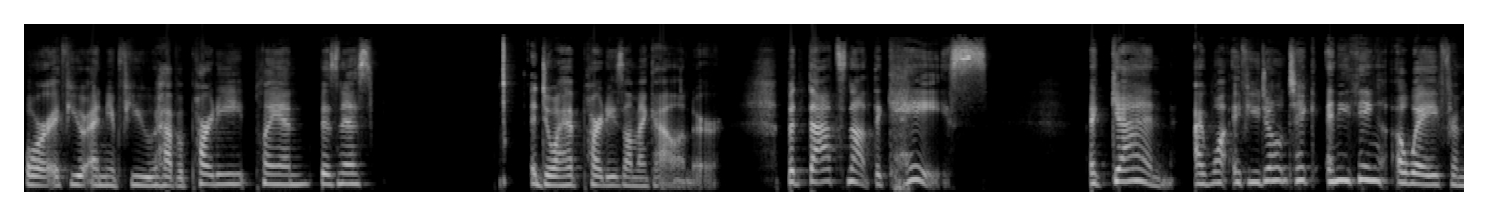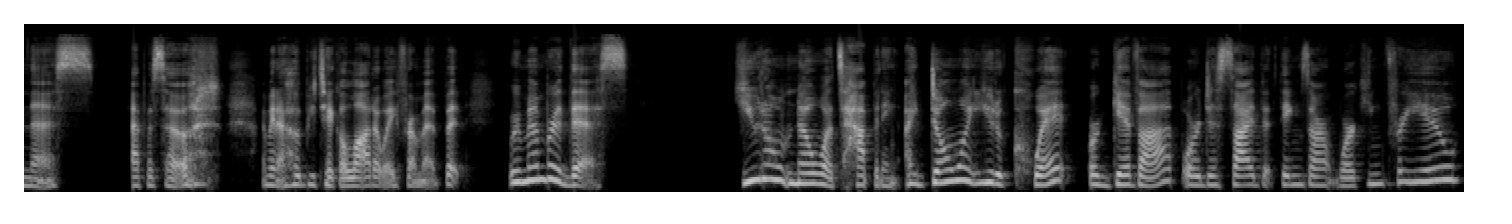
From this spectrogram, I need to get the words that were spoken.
Or if you and if you have a party plan business do i have parties on my calendar? But that's not the case. Again i want if you don't take anything away from this episode. I mean, I hope you take a lot away from it, but remember this you don't know what's happening. I don't want you to quit or give up or decide that things aren't working for you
